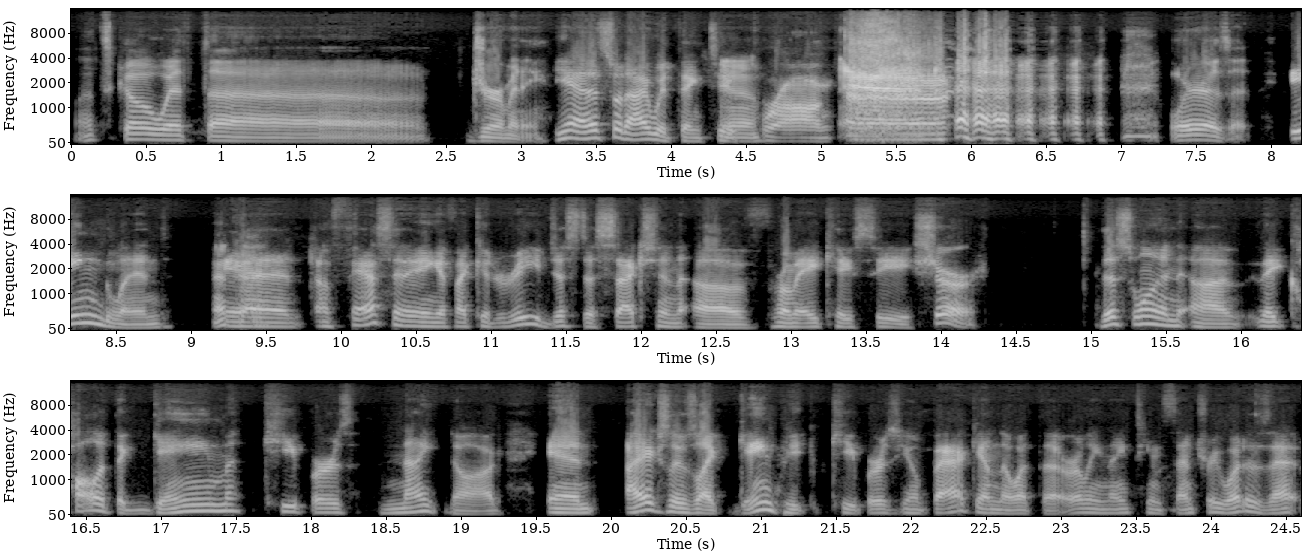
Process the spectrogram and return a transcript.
Let's go with uh, Germany. Yeah, that's what I would think too. Yeah. Wrong. Where is it? England. Okay, And uh, fascinating if I could read just a section of from AKC. sure. This one, uh, they call it the gamekeeper's night dog. And I actually was like, gamekeepers, you know, back in the what the early 19th century, what is that?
